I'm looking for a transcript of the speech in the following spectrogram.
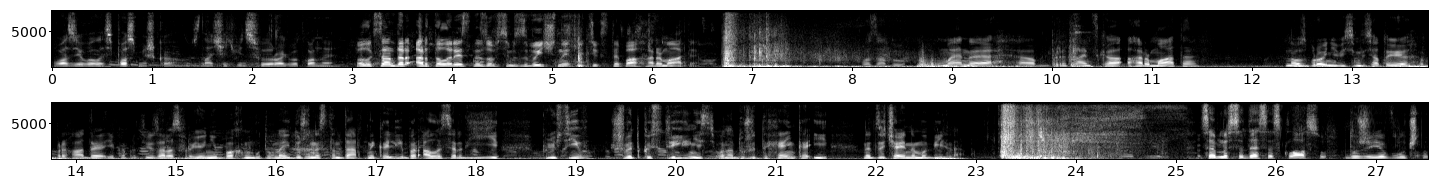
У вас з'явилась посмішка, значить він свою роль виконує. Олександр артилерист не зовсім звичний у цих степах гармати. Позаду у мене е, британська гармата на озброєнні 80-ї бригади, яка працює зараз в районі Бахмуту. В неї дуже нестандартний калібр, але серед її плюсів швидкострільність, вона дуже тихенька і надзвичайно мобільна. Це Мерседес С класу, дуже є влучно.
